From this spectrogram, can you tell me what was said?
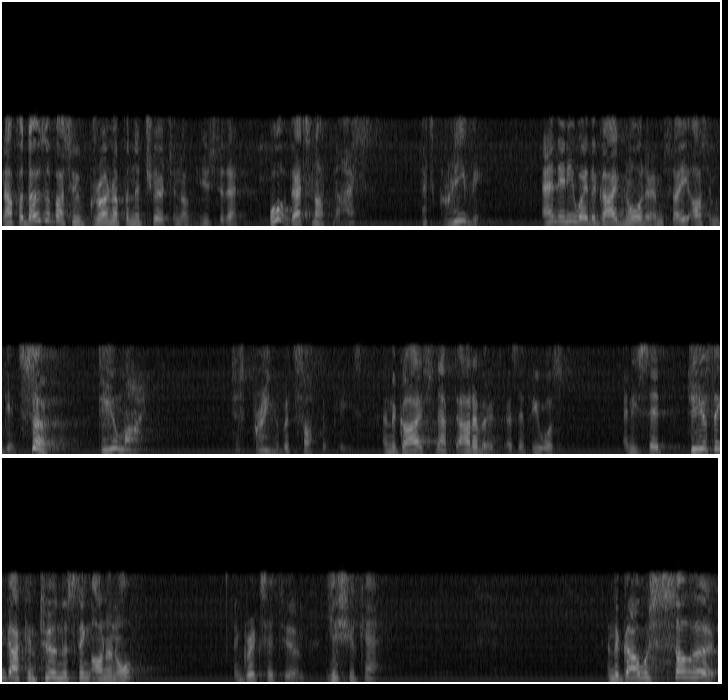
Now, for those of us who've grown up in the church and are used to that, oh, that's not nice. That's grieving. And anyway, the guy ignored him, so he asked him again, Sir, do you mind? Just praying a bit softer, please. And the guy snapped out of it as if he was, and he said, Do you think I can turn this thing on and off? And Greg said to him, Yes, you can. And the guy was so hurt,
